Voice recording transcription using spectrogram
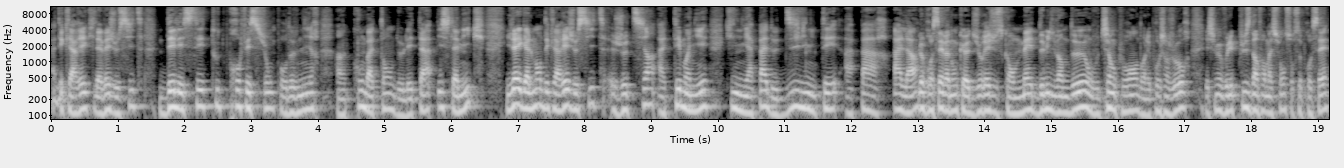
a déclaré qu'il avait, je cite, délaissé toute profession pour devenir un combattant de l'État islamique. Il a également déclaré, je cite, Je tiens à témoigner qu'il n'y a pas de divinité à part Allah. Le procès va donc durer jusqu'en mai 2022. On vous tient au courant dans les prochains jours. Et si vous voulez plus d'informations sur ce procès,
